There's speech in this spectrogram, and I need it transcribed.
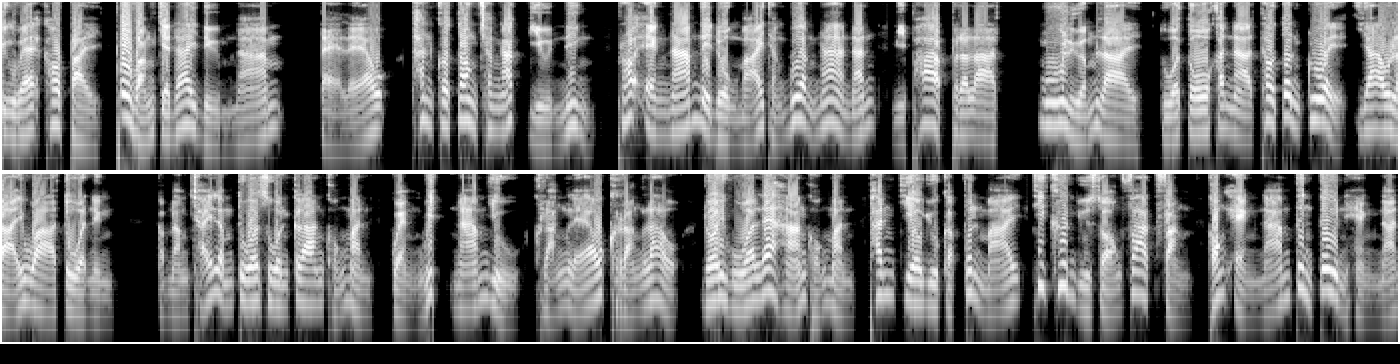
ึงแวะเข้าไปเพื่อหวังจะได้ดื่มน้ำแต่แล้วท่านก็ต้องชะงักยืนนิ่ง เพราะแอ่งน้ำในโด่งไม้ทางเบื้องหน้านั้นมีภาพประหลาด งูเหลือมลาย ตัวโตขนาดเท่าต้นกล้วย ยาวหลายวาตัวหนึ่งกำลังใช้ลำตัวส่วนกลางของมัน แกว่งวิทน้ำอยู่ ครั้งแล้วครั้งเล่า โดยหัวและหางของมัน พันเกี่ยวอยู่กับต้นไม้ที่ขึ้นอยู่สองฝากฝั่งของแอ่งน้ำตื้นๆแห่งนั้น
